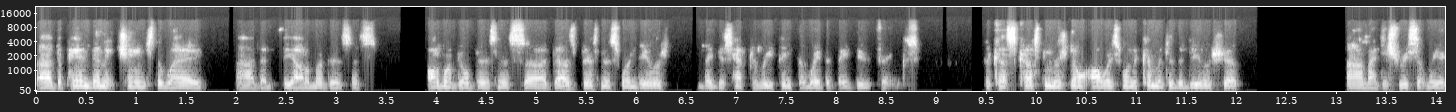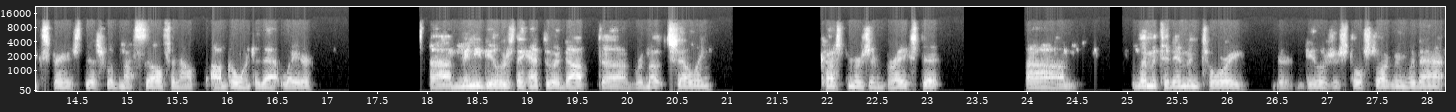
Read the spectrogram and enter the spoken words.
Uh, the pandemic changed the way uh, that the automobile business automobile business uh, does business when dealers they just have to rethink the way that they do things. Because customers don't always want to come into the dealership. Um, i just recently experienced this with myself and i'll, I'll go into that later. Uh, many dealers they have to adopt uh, remote selling. Customers embraced it. Um, limited inventory. The dealers are still struggling with that.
